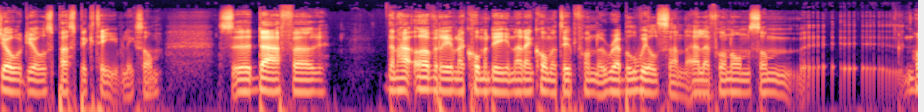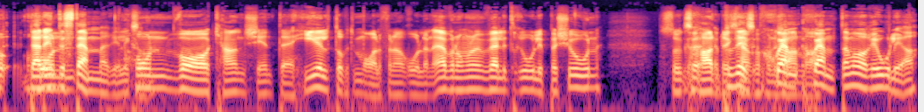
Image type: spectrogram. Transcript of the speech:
Jojos perspektiv liksom. Så därför, den här överdrivna komedin när den kommer typ från Rebel Wilson eller från någon som eh, Hon- där det inte stämmer liksom. Hon var kanske inte helt optimal för den här rollen. Även om hon är en väldigt rolig person så, Så, hade det precis, kanske funnits skäm, andra. skämten var roliga,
